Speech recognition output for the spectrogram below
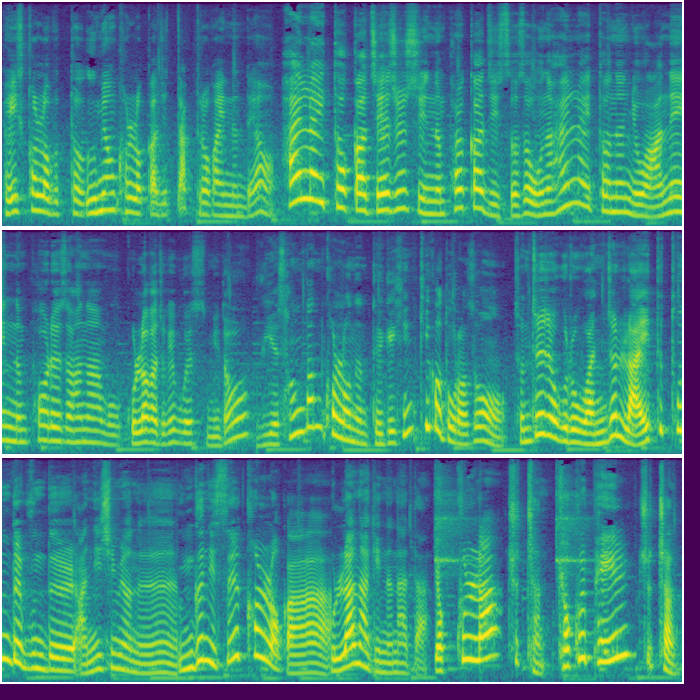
베이스 컬러부터 음영 컬러까지 딱 들어가 있는데요. 하이라이터까지 해줄 수 있는 펄까지 있어서 오늘 하이라이터는 요 안에 있는 펄에서 하나 뭐 골라가지고 해보겠습니다. 위에 상단 컬러는 되게 흰기가 돌아서 전체적으로 완전 light 톤들 분들 아니시면은 은근히 쓸 컬러가 곤란하기는 하다. 여쿨라 추천, 겨쿨 페일 추천.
